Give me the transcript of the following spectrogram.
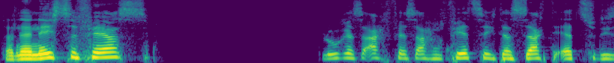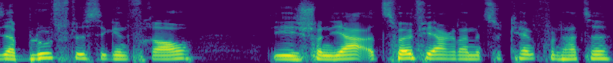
Dann der nächste Vers, Lukas 8, Vers 48, das sagt er zu dieser blutflüssigen Frau, die schon Jahr, zwölf Jahre damit zu kämpfen hatte.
